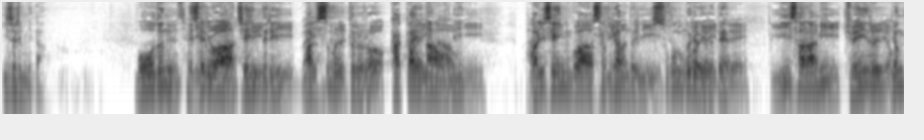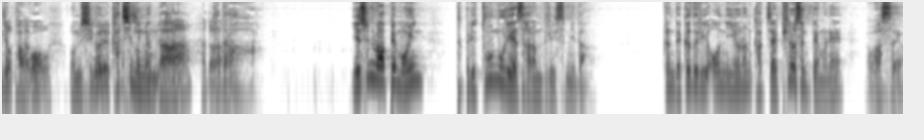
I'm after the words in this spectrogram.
2절입니다. 모든 세리와 죄인들이 말씀을 들으러 가까이 나오니 바리새인과 서기관들이 수군거려 이르되 이 사람이 죄인을 영접하고 음식을 같이 먹는다 하더라. 예수님 앞에 모인 특별히 두 무리의 사람들이 있습니다. 그런데 그들이 온 이유는 각자의 필요성 때문에 왔어요.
